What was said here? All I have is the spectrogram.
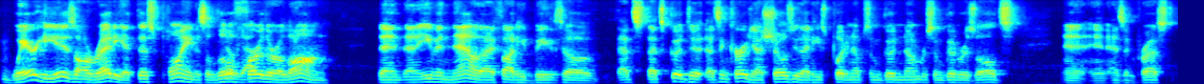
where he is already at this point is a little No further along than than even now that I thought he'd be. So that's that's good to that's encouraging. That shows you that he's putting up some good numbers, some good results, and, and as impressed.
